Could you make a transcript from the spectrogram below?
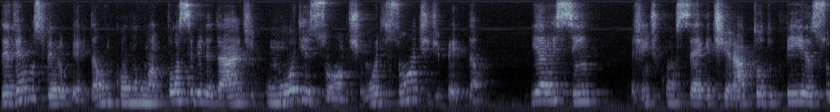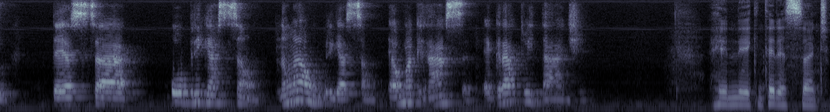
Devemos ver o perdão como uma possibilidade, um horizonte, um horizonte de perdão. E aí sim, a gente consegue tirar todo o peso dessa obrigação. Não é uma obrigação, é uma graça, é gratuidade. Renê, que interessante.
